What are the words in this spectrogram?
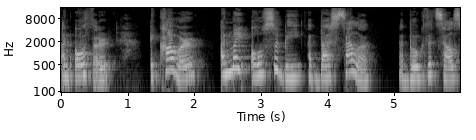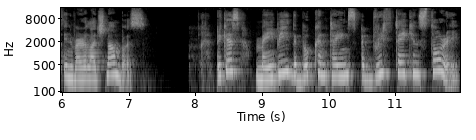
an author, a cover, and may also be a bestseller, a book that sells in very large numbers. Because maybe the book contains a breathtaking story,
